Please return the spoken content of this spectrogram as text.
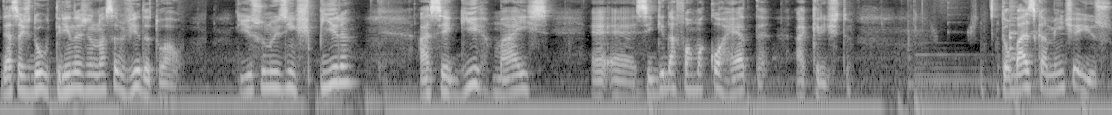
dessas doutrinas na nossa vida atual. Isso nos inspira a seguir mais é, é, seguir da forma correta a Cristo. Então, basicamente é isso.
